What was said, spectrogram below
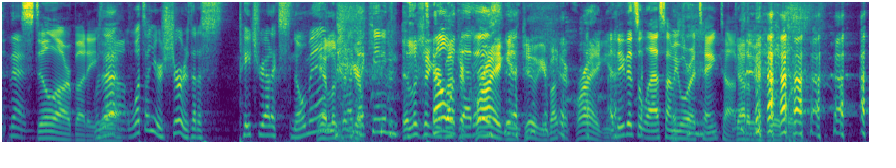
St- then. Still are, buddy. Was Yeah. that what's on your shirt? Is that a s- patriotic snowman? Yeah, it looks like, you're, I can't even It looks like tell you're about to cry is. again too. You're about to cry again. I think that's the last time you wore a tank top. Gotta too. be blooper.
